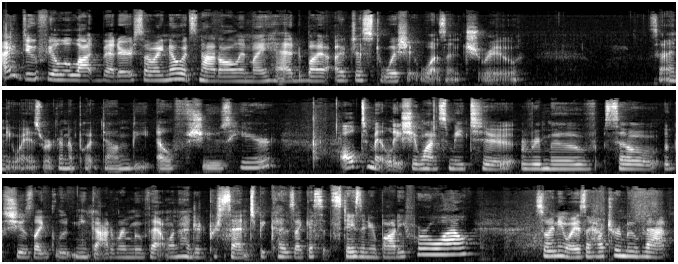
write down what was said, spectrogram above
I do feel a lot better, so I know it's not all in my head, but I just wish it wasn't true. So anyways, we're gonna put down the elf shoes here. Ultimately, she wants me to remove, so she was like, gluten, you gotta remove that 100% because I guess it stays in your body for a while. So anyways, I have to remove that.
